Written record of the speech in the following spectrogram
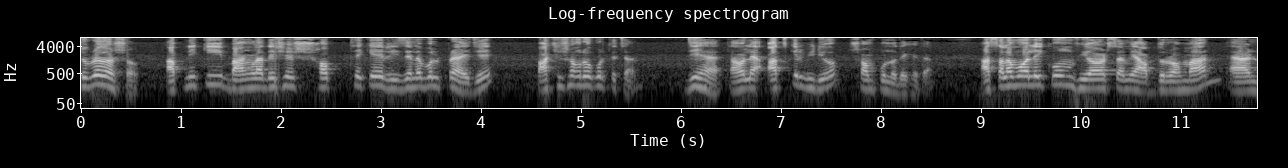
সুপ্রিয় দর্শক, আপনি কি বাংলাদেশের সব থেকে রিজনেবল প্রাইজে পাখি সংগ্রহ করতে চান? জি হ্যাঁ তাহলে আজকের ভিডিও সম্পূর্ণ দেখে যান। আসসালামু আলাইকুম ভিওয়ার্স আমি Abdur Rahman and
